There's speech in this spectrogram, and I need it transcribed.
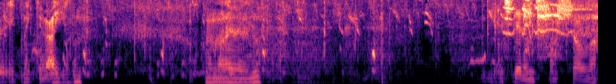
Şöyle ekmekleri ayırdım. Onlara verdim. Gençlerimiz maşallah.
